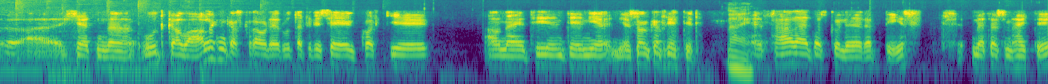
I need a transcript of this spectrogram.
uh, hérna, útgáfa álækningaskrár er út af fyrir sig hvorki ánægi tíðindi nýja sorgafréttir. En það að þetta skulle vera byrst með þessum hætti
